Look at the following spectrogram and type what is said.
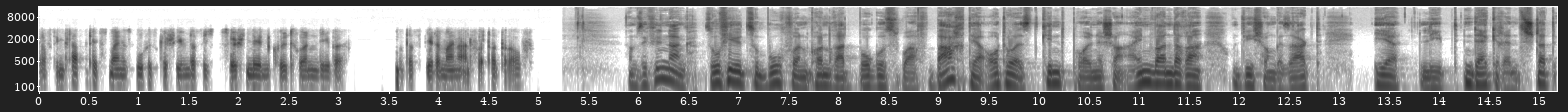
auf den Klappentext meines Buches geschrieben, dass ich zwischen den Kulturen lebe. Und das wäre meine Antwort darauf. Haben Sie vielen Dank. So viel zum Buch von Konrad Bogusław Bach. Der Autor ist Kind polnischer Einwanderer und wie schon gesagt, er lebt in der Grenzstadt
